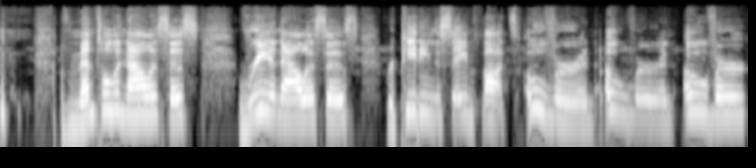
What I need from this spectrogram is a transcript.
of mental analysis, reanalysis, repeating the same thoughts over and over and over,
